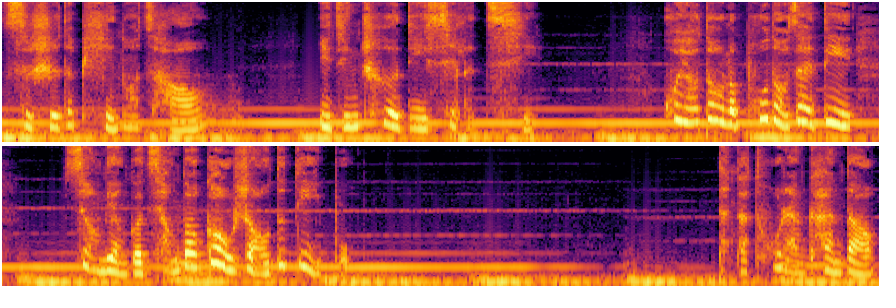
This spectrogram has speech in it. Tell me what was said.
此时的匹诺曹已经彻底泄了气，快要到了扑倒在地。向两个强盗告饶的地步，但他突然看到，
